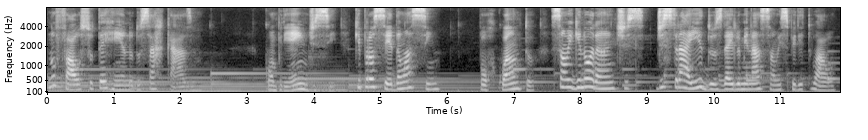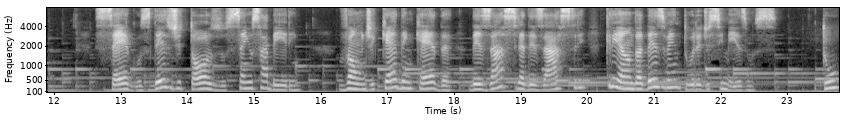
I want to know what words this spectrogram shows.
no falso terreno do sarcasmo. Compreende-se que procedam assim, porquanto são ignorantes, distraídos da iluminação espiritual, cegos, desditosos sem o saberem vão de queda em queda, desastre a desastre, criando a desventura de si mesmos. Tu,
